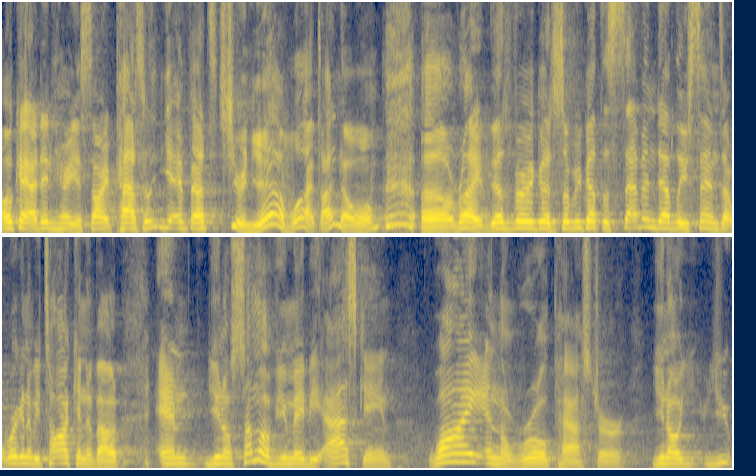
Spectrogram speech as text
Okay, I didn't hear you. Sorry, Pastor. Yeah, if that's. And yeah, what? I know them. Uh, right, that's very good. So we've got the seven deadly sins that we're going to be talking about. And, you know, some of you may be asking, why in the world, Pastor? You know, you,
